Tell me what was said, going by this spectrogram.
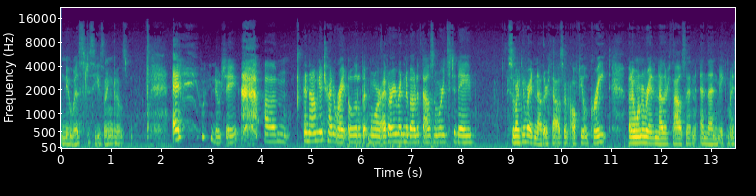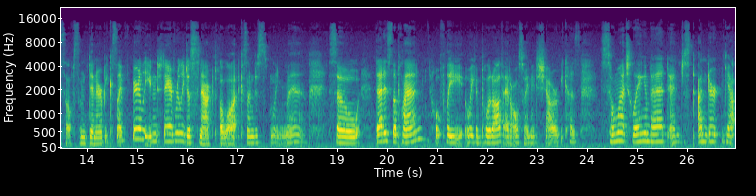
newest season because anyway, no shade. Um, and now I'm going to try to write a little bit more. I've already written about a thousand words today. So if I can write another thousand, I'll feel great. But I want to write another thousand and then make myself some dinner because I've barely eaten today. I've really just snacked a lot because I'm just like, meh. So that is the plan. Hopefully we can pull it off. And also I need to shower because so much laying in bed and just under, yeah,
